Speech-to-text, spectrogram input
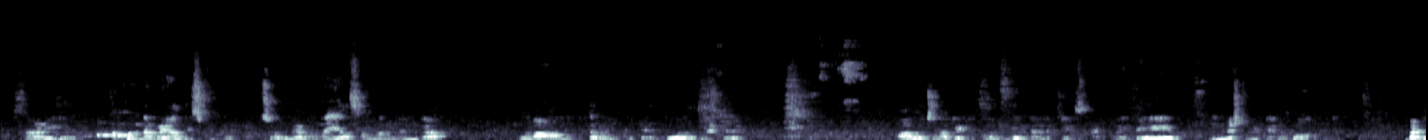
ఒకసారి తప్పుడు నిర్ణయాలు తీసుకుంటూ ఉంటాం. సో నిర్ణయ సంబంధంగా లాంగ్ టర్మ్ అంటే దూరదృష్టి ఆలోచన పెట్టుకొని మీరు కనుక చేసినట్లయితే ఏ ఇన్వెస్ట్మెంట్ అయినా బాగుంటుంది. బట్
